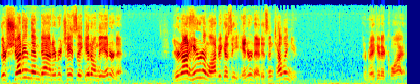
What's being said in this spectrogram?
They're shutting them down every chance they get on the internet. You're not hearing a lot because the internet isn't telling you. They're making it quiet.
